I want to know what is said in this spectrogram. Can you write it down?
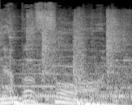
Number 4.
